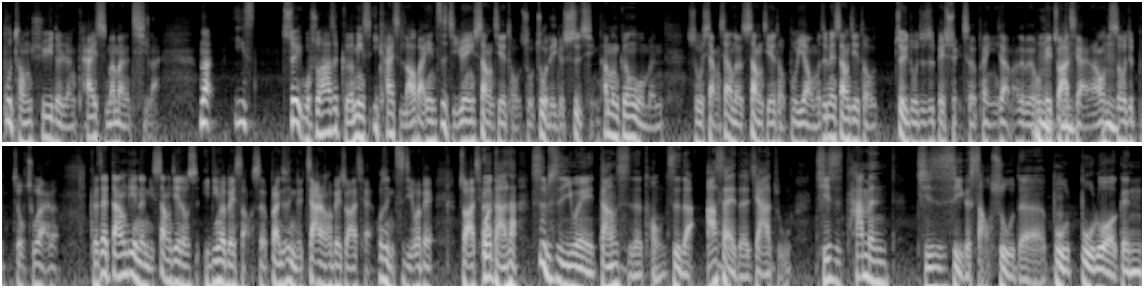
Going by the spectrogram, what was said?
不同区域的人开始慢慢的起来。那意思，所以我说他是革命，是一开始老百姓自己愿意上街头所做的一个事情。他们跟我们所想象的上街头不一样。我们这边上街头最多就是被水车喷一下嘛，对不对？会被抓起来，然后之后就不就出来了。可在当地呢，你上街头是一定会被扫射，不然就是你的家人会被抓起来，或者你自己会被抓起来。我打他，是不是因为当时的统治的阿塞德家族，其实他们。其实是一个少数的部部落跟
